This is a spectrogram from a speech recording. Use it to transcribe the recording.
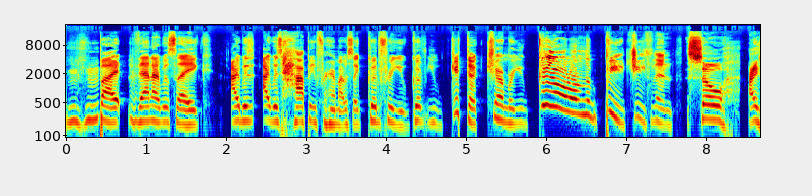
Mm-hmm. but then I was like I was I was happy for him. I was like, good for you. Good you get the camera. You get out on the beach, Ethan. So I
